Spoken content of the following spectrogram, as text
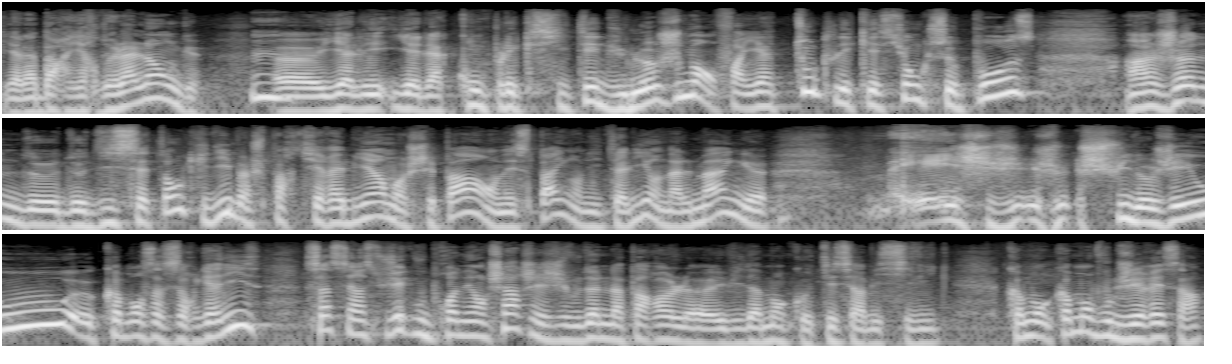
Il y a la barrière de la langue, mm. il, y a il, y a la complexité du logement. Enfin, il y a toutes les questions que se pose un jeune de, 17 ans qui dit bah, Je partirais bien, moi, je sais pas, en Espagne, en Italie, en Allemagne. Mais je, suis logé où euh, Comment ça s'organise? Ça, c'est un sujet que vous prenez en charge et je vous donne la parole, euh, évidemment, côté service civique. Comment, comment vous le gérez, ça?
